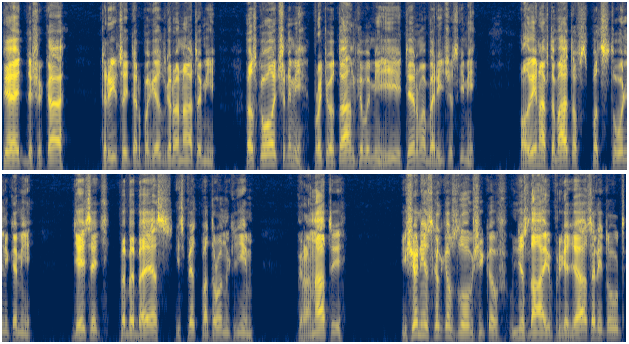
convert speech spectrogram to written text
5 ДШК, 30 РПГ с гранатами, осколочными, противотанковыми и термобарическими, половина автоматов с подствольниками, 10 ПББС и спецпатроны к ним, гранаты, еще несколько взломщиков, не знаю, пригодятся ли тут,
